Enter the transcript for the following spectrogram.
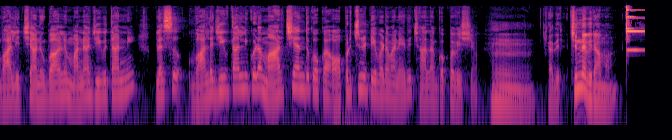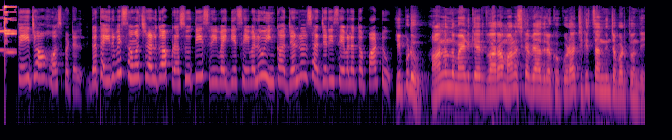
వాళ్ళు ఇచ్చే అనుభవాలు మన జీవితాన్ని ప్లస్ వాళ్ళ జీవితాన్ని కూడా మార్చేందుకు ఒక ఆపర్చునిటీ ఇవ్వడం అనేది చాలా గొప్ప విషయం. హ్మ్, అది చిన్న విరామం. తేజ హాస్పిటల్. గత ఇరవై సంవత్సరాలుగా ప్రసూతి శ్రీ వైద్య సేవలు ఇంకా జనరల్ సర్జరీ సేవలతో పాటు ఇప్పుడు ఆనంద్ మైండ్ కేర్ ద్వారా మానసిక వ్యాధులకు కూడా చికిత్స అందించబడుతుంది.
